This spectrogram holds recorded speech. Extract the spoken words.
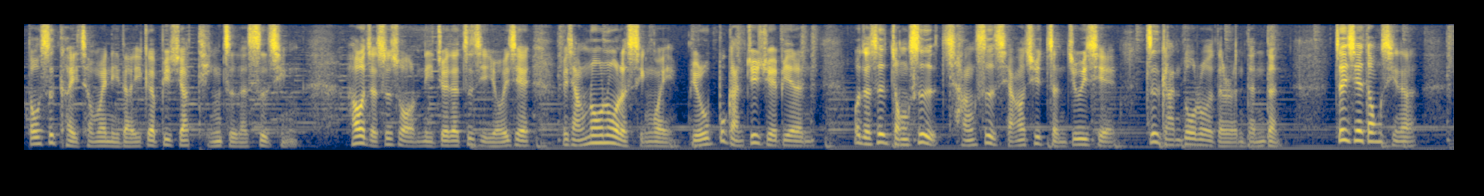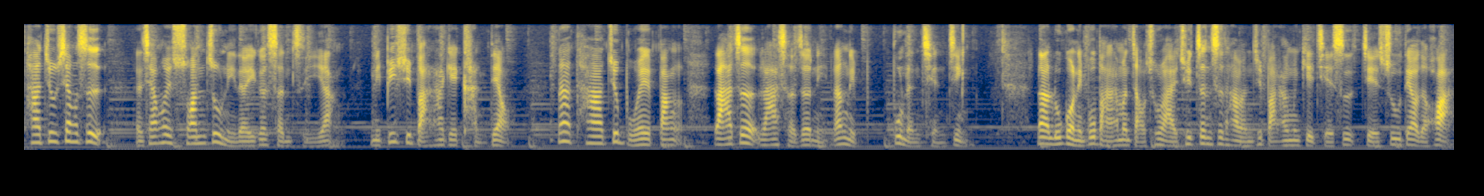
都是可以成为你的一个必须要停止的事情。或者是说，你觉得自己有一些非常懦弱的行为，比如不敢拒绝别人，或者是总是尝试想要去拯救一些自甘堕落的人等等，这些东西呢，它就像是很像会拴住你的一个绳子一样，你必须把它给砍掉，那它就不会帮拉着拉扯着你，让你不能前进。那如果你不把他们找出来，去正视他们，去把他们给结束结束掉的话，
